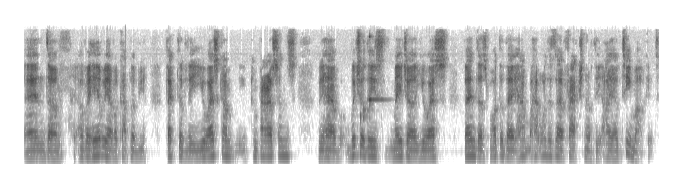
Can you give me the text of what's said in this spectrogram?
And um, over here, we have a couple of effectively US com comparisons. We have which of these major US vendors, what do they, how, what is their fraction of the IoT market?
